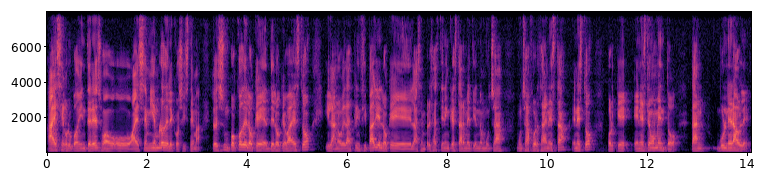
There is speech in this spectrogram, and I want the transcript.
a ese grupo de interés o, a ese miembro del ecosistema. Entonces es un poco de lo, que, de lo que va esto y la novedad principal y en lo que las empresas tienen que estar metiendo mucha, mucha fuerza en, esta, en esto, porque en este momento tan vulnerable,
